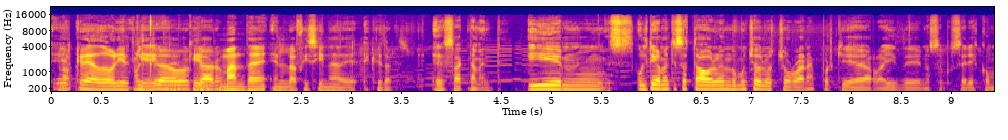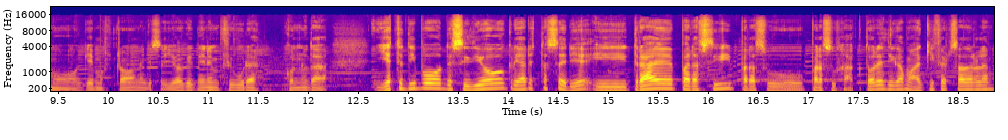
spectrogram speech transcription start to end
El No, creador y el el que, creador, el que claro. manda en la oficina de escritores. Exactamente. Y s- últimamente se está hablando mucho de los showrunners porque a raíz de, no sé, pues, series como Game of Thrones, qué sé yo, que tienen figuras connotadas. Y este tipo decidió crear esta serie y trae para sí, para, su, para sus actores, digamos, a Kiefer Sutherland,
